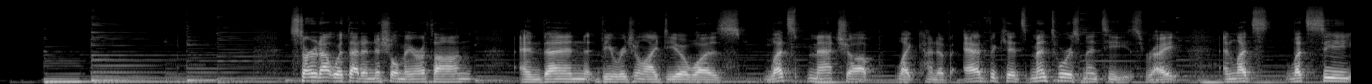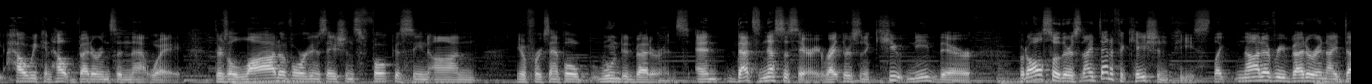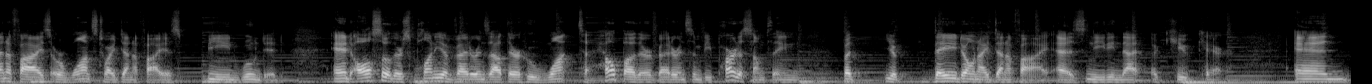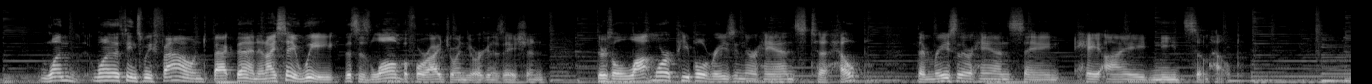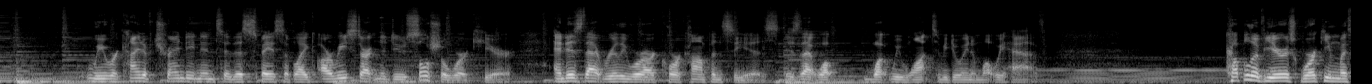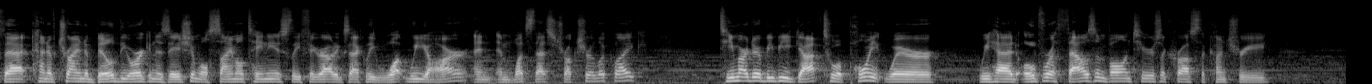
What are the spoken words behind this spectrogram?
Started out with that initial marathon, and then the original idea was let's match up like kind of advocates, mentors, mentees, right? And let's let's see how we can help veterans in that way. There's a lot of organizations focusing on, you know, for example, wounded veterans, and that's necessary, right? There's an acute need there, but also there's an identification piece. Like not every veteran identifies or wants to identify as being wounded. And also there's plenty of veterans out there who want to help other veterans and be part of something, but you know, they don't identify as needing that acute care. And one, one of the things we found back then, and I say we, this is long before I joined the organization, there's a lot more people raising their hands to help than raise their hands saying, hey, I need some help. We were kind of trending into this space of like, are we starting to do social work here? And is that really where our core competency is? Is that what, what we want to be doing and what we have? Couple of years working with that, kind of trying to build the organization while simultaneously figure out exactly what we are and, and what's that structure look like. Team RWB got to a point where we had over a thousand volunteers across the country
